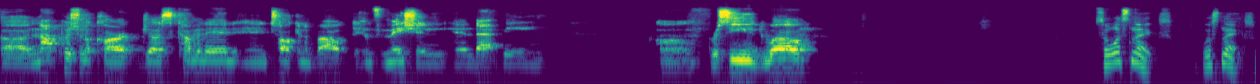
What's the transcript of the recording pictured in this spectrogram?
uh, not pushing a cart, just coming in and talking about the information and that being um, received well. So what's next? What's next?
